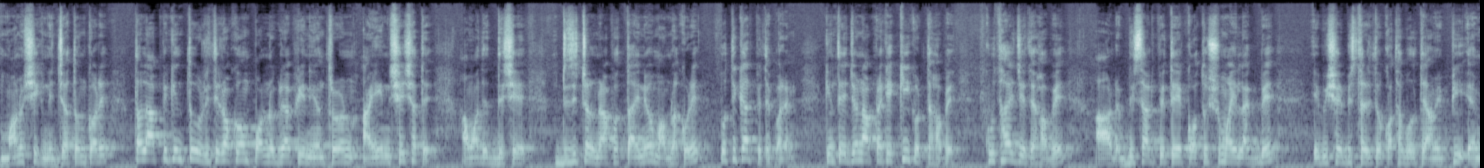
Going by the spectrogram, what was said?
মানসিক নির্যাতন করে। তাহলে আপনি কিন্তু রীতিরকম পর্নোগ্রাফি নিয়ন্ত্রণ আইন সেই সাথে আমাদের দেশে ডিজিটাল নিরাপত্তা আইনেও মামলা করে প্রতিকার পেতে পারেন। কিন্তু এর জন্য আপনাকে কি করতে হবে? কোথায় যেতে হবে? আর বিচার পেতে কত সময় লাগবে? এ বিষয়ে বিস্তারিত কথা বলতে আমি পি এম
